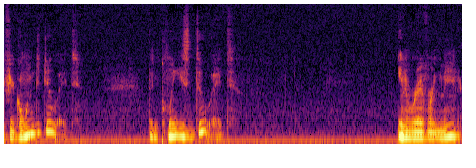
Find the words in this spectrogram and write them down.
if you're going to do it, then please do it in a reverent manner.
